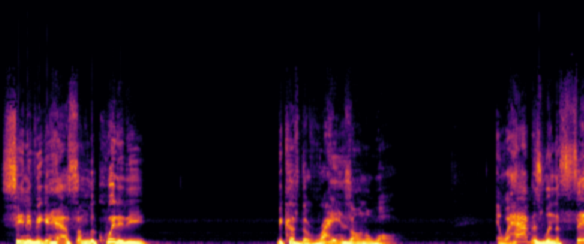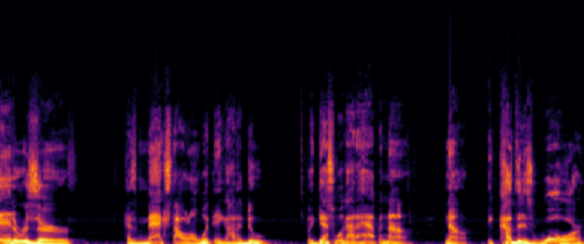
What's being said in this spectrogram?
seeing if we can have some liquidity because the writing's on the wall. And what happens when the Federal Reserve has maxed out on what they got to do? But guess what got to happen now? Now, because of this war,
